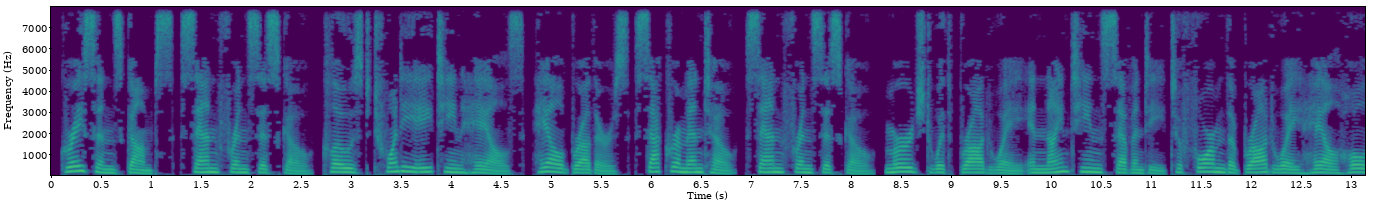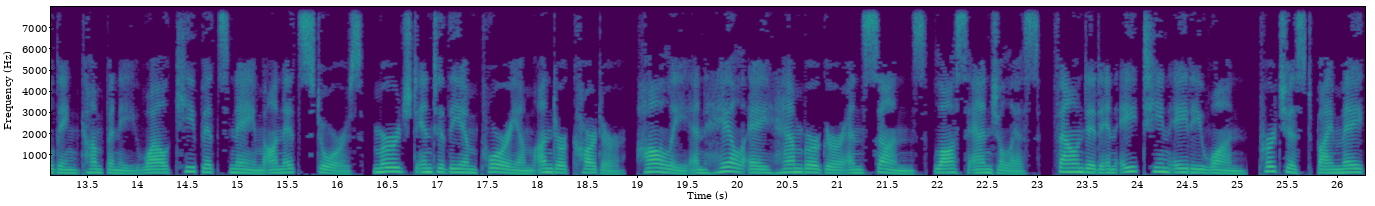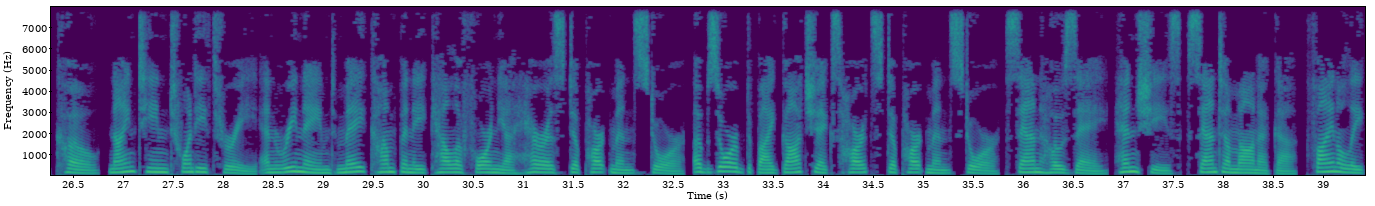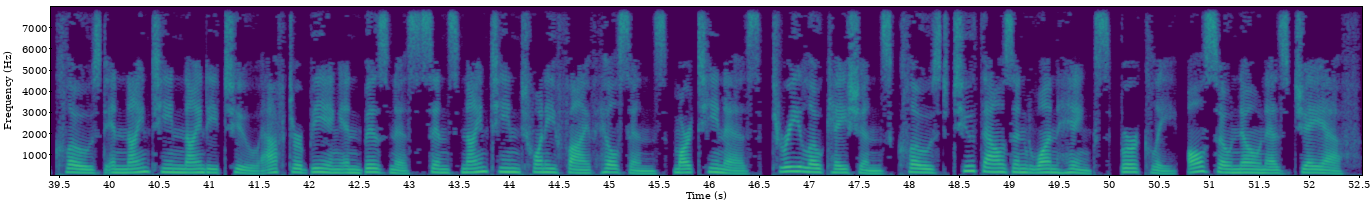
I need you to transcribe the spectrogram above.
Grayson's Gumps San Francisco closed 2018 Hales Hale Brothers Sacramento, San Francisco, merged with Broadway in 1970 to form the Broadway Hale Holding Company while keep its name on its stores, merged into the Emporium under Carter, Hawley and Hale A. Hamburger and Sons Los Angeles, founded in 1881, purchased by May Co., 1923 and renamed May Company California Harris Department Store, absorbed by Gottschalk's Hearts Department Store San Jose Henschy's Santa Monica, finally closed in 1992 after being in business since 1925 Hilson's Martinez, three locations closed 2001 Hinks Berkeley, also known as JF.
